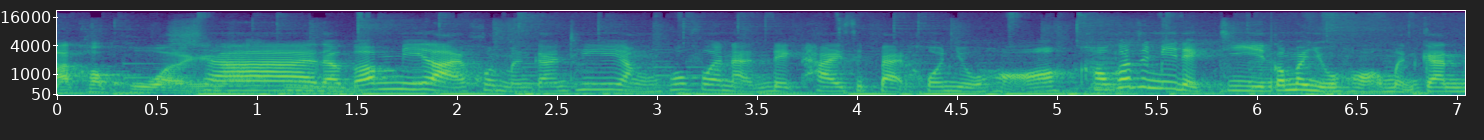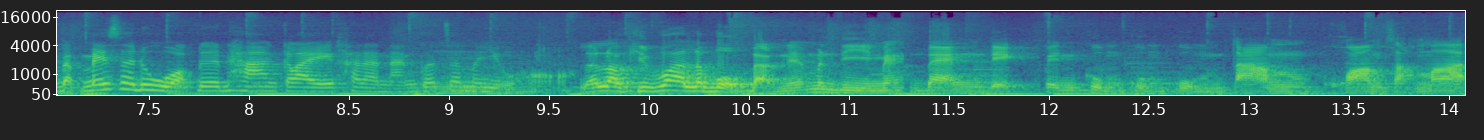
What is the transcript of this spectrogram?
รักครอบครัวอะไรอย่างเงี้ยใช่นะแต่ก็มีหลายคนเหมือนกันที่อย่างพวกเฟิร์นอะเด็กไทย 18 คนอยู่หอเขาก็จะมีเด็กจีนก็มาอยู่หอเหมือนกันแบบไม่สะดวกเดินทางไกลขนาดนั้นก็จะมาอยู่หอ แล้วเราคิดว่าระบบแบบเนี้ยมันดีไหมแบ่งเด็กเป็นกลุ่มกลุ่มกลุ่มตามความสามารถ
